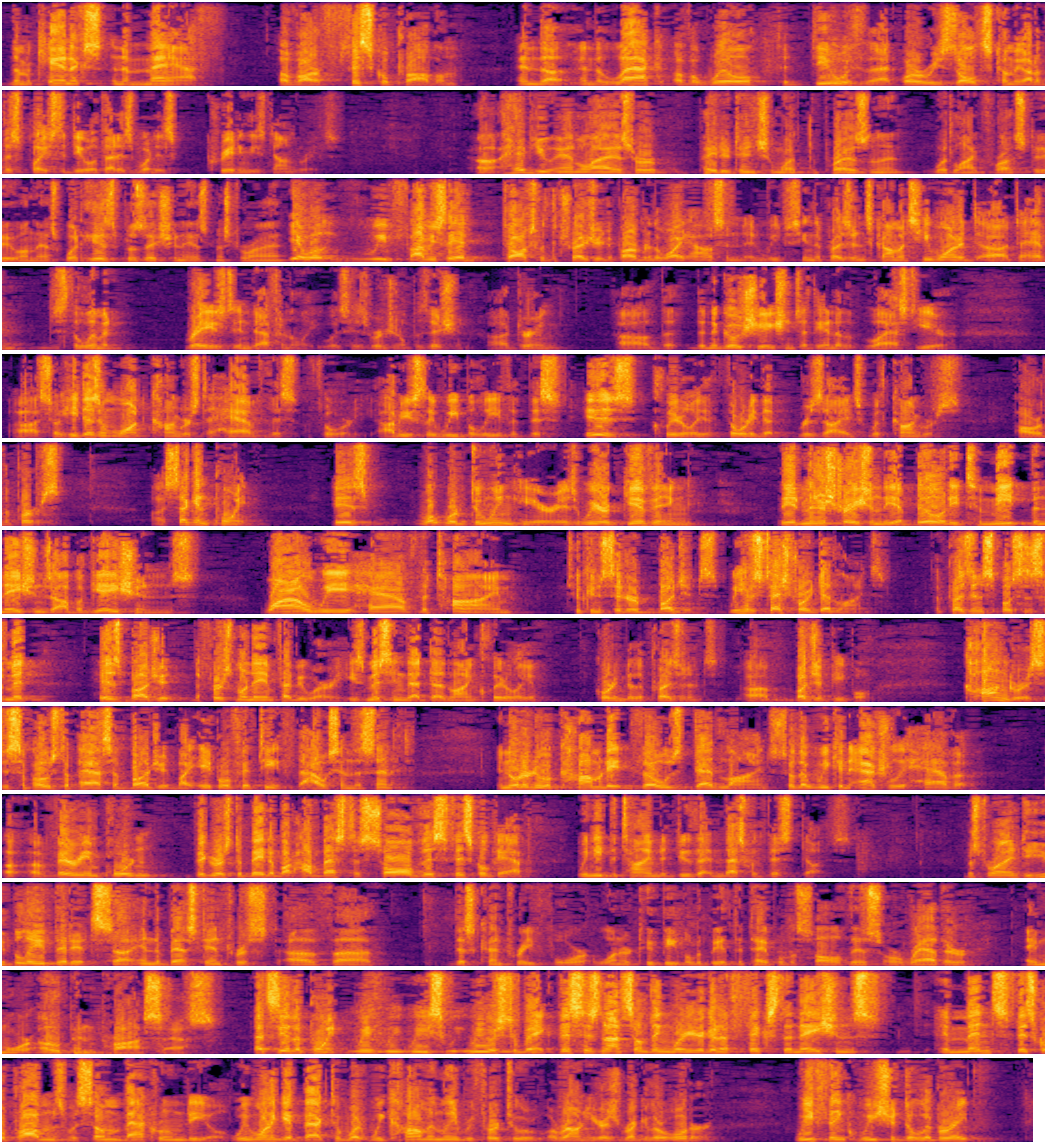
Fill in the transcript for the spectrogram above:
the mechanics and the math of our fiscal problem and the, and the lack of a will to deal with that or results coming out of this place to deal with that is what is creating these downgrades. Uh, Have you analyzed or paid attention what the president would like for us to do on this, what his position is, Mr. Ryan? Yeah, well, we've obviously had talks with the Treasury Department of the White House, and, and we've seen the president's comments. He wanted uh, to have just the limit raised indefinitely, was his original position uh, during uh, the, the negotiations at the end of the last year. Uh, so he doesn't want Congress to have this authority. Obviously, we believe that this is clearly authority that resides with Congress, power of the purse. Uh, second point is what we're doing here is we are giving the administration the ability to meet the nation's obligations while we have the time to consider budgets. We have statutory deadlines. The president's supposed to submit his budget the first Monday in February. He's missing that deadline clearly, according to the president's uh, budget people. Congress is supposed to pass a budget by April 15th, the House and the Senate, in order to accommodate those deadlines so that we can actually have a, a, a very important, vigorous debate about how best to solve this fiscal gap. We need the time to do that, and that's what this does. Mr. Ryan, do you believe that it's uh, in the best interest of uh, this country for one or two people to be at the table to solve this, or rather a more open process? That's the other point we, we, we, we wish to make. This is not something where you're going to fix the nation's immense fiscal problems with some backroom deal. We want to get back to what we commonly refer to around here as regular order. We think we should deliberate.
